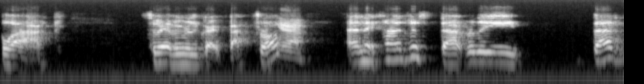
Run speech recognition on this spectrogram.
black. So we have a really great backdrop. Yeah. And it kind of just, that really, that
